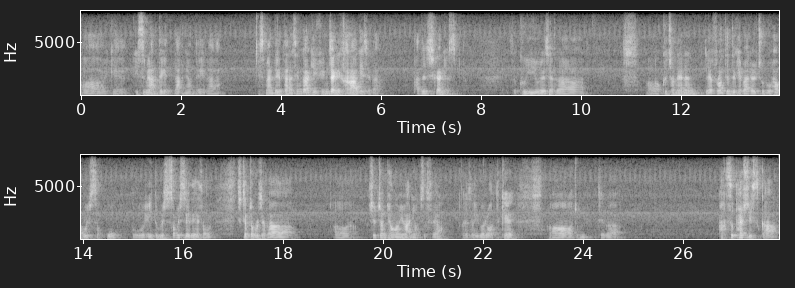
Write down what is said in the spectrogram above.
아 이렇게 있으면 안 되겠다. 그냥 내가 있으면 안 되겠다는 생각이 굉장히 강하게 제가 받은 시간이었습니다. 그래서 그 이후에 제가 어, 그 전에는 이제 frontend 개발을 주로 하고 있었고 또 AWS 서비스에 대해서 직접적으로 제가 어, 실전 경험이 많이 없었어요. 그래서 이거를 어떻게 어, 좀 제가 학습할 수 있을까?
